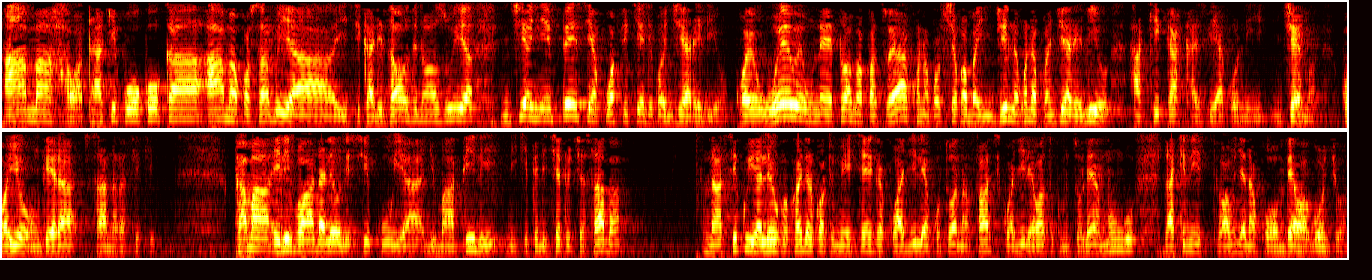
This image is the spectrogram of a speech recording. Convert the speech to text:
ama hawataki kuokoka ama kwa sababu ya itikadi zao zinawazuia. Njia nyepesi ya kuwafikia ni kwa njia ya redio. Kwa hiyo wewe unayetoa mapato yako na kuhakikisha kwamba injili nakwenda kwa njia ya redio hakika kazi yako ni njema. Kwa hiyo ongera sana rafiki. Kama ilivyo ada leo ni siku ya jumapili ni kipindi chetu cha saba na siku ya leo kwa kawaida alikuwa tumeitenga kwa ajili ya kutoa nafasi kwa ajili ya watu kumtolea mungu lakini pamoja na kuwaombea wagonjwa.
